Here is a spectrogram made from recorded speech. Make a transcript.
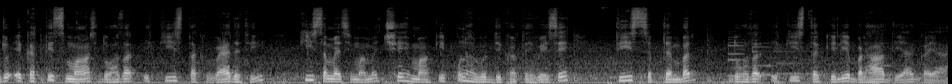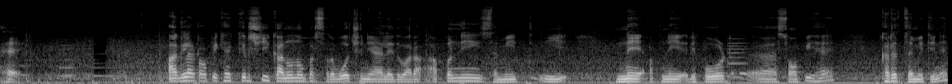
जो 31 मार्च 2021 तक वैध थी की समय सीमा में छह माह की पुनः वृद्धि करते हुए इसे 30 सितंबर 2021 तक के लिए बढ़ा दिया गया है। अगला टॉपिक है, कृषि कानूनों पर सर्वोच्च न्यायालय द्वारा अपनी समिति ने अपनी रिपोर्ट सौंपी है। गठित समिति ने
